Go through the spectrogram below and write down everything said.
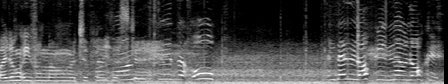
I don't even know how to I play this want game. it up! Oh. And then lock it, now lock it.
